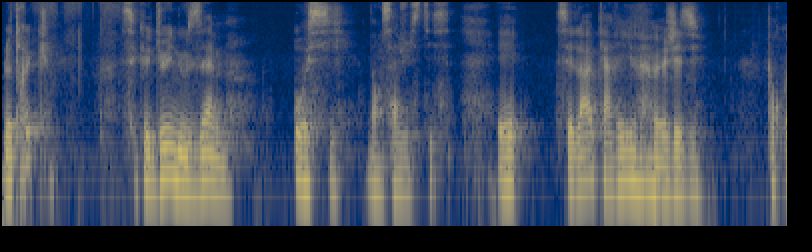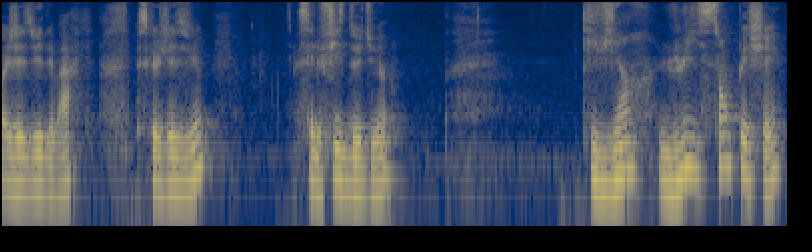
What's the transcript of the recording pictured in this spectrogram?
Le truc, c'est que Dieu il nous aime aussi dans sa justice. Et c'est là qu'arrive Jésus. Pourquoi Jésus débarque? Parce que Jésus, c'est le Fils de Dieu qui vient, lui, sans péché,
